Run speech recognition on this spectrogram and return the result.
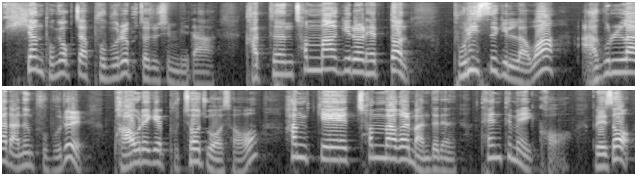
귀한 동역자 부부를 붙여주십니다. 같은 천마기를 했던 브리스길라와 아굴라라는 부부를 바울에게 붙여주어서 함께 천막을 만드는 텐트 메이커. 그래서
